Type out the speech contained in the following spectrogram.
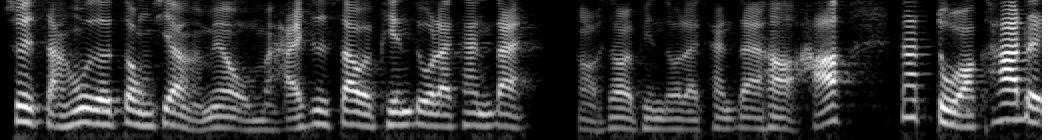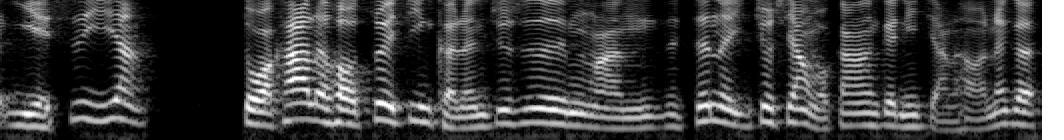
所以散户的动向有没有？我们还是稍微偏多来看待啊，稍微偏多来看待哈。好，那躲咖的也是一样，躲咖的哈，最近可能就是嗯，真的就像我刚刚跟你讲的哈，那个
